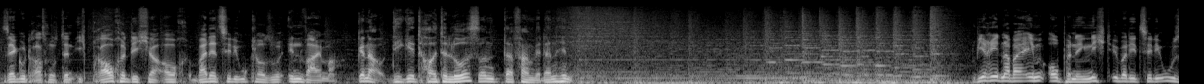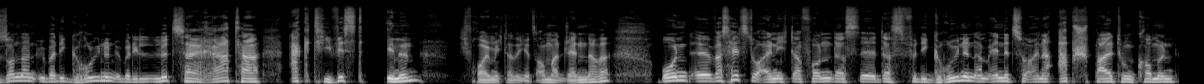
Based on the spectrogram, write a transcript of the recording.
Sehr gut, Rasmus, denn ich brauche dich ja auch bei der CDU-Klausur in Weimar. Genau, die geht heute los und da fahren wir dann hin. Wir reden aber im Opening nicht über die CDU, sondern über die Grünen, über die Lützerater AktivistInnen. Ich freue mich, dass ich jetzt auch mal gendere. Und äh, was hältst du eigentlich davon, dass äh, das für die Grünen am Ende zu einer Abspaltung kommen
